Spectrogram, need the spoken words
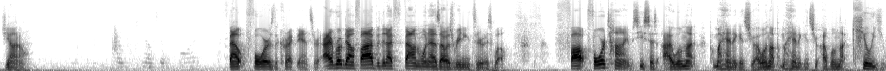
Giano. About four is the correct answer. I wrote down five, but then I found one as I was reading through as well. Four times he says, I will not put my hand against you. I will not put my hand against you. I will not kill you.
